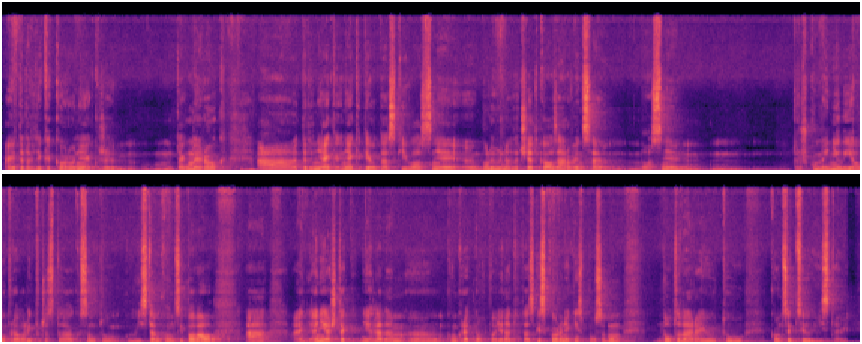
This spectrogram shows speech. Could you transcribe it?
aj teda vďaka korone akože takmer rok uh-huh. a teda nejak, nejaké tie otázky vlastne e, boli už na začiatku, ale zároveň sa vlastne trošku menili a upravovali počas toho, ako som tú výstavu koncipoval. A ani až tak nehľadám uh, konkrétne odpovede na tie otázky, skôr nejakým spôsobom dotvárajú tú koncepciu výstavy.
